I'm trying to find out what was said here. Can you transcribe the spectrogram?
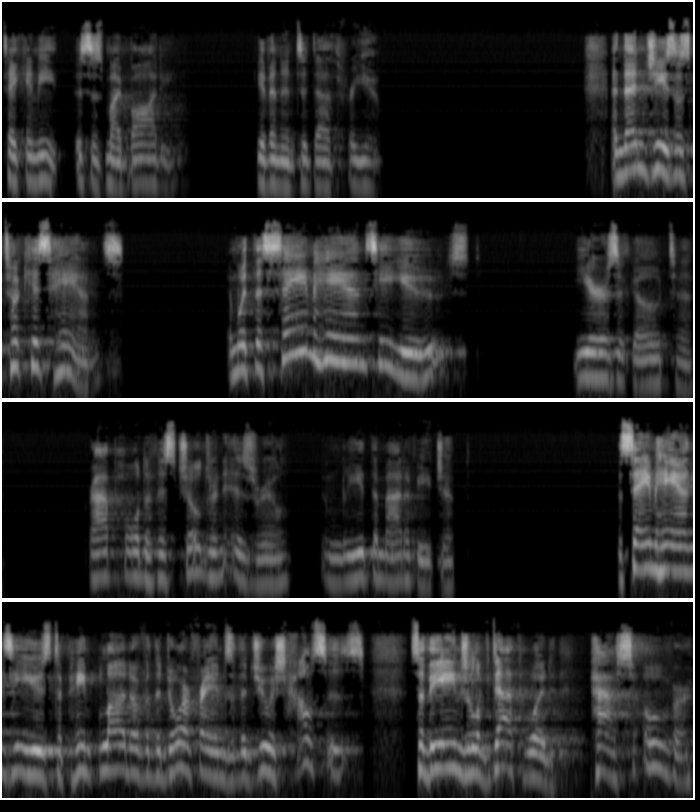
Take and eat. This is my body given into death for you. And then Jesus took his hands, and with the same hands he used years ago to grab hold of his children Israel and lead them out of Egypt, the same hands he used to paint blood over the doorframes of the Jewish houses so the angel of death would pass over.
